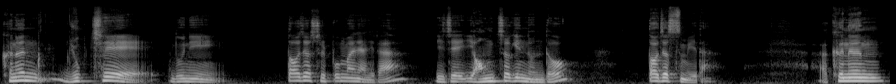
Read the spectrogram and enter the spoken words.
그는 육체의 눈이 떠졌을 뿐만이 아니라 이제 영적인 눈도 떠졌습니다. 그는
